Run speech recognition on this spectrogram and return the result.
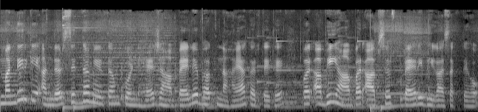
मंदिर के अंदर सिद्धमीर्तम कुंड है जहाँ पहले भक्त नहाया करते थे, पर अभी यहाँ पर आप सिर्फ़ पैर ही भिगा सकते हो।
